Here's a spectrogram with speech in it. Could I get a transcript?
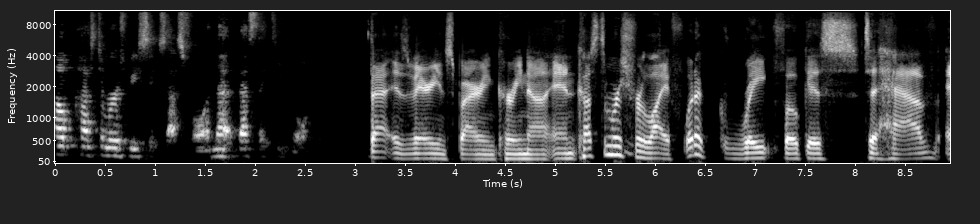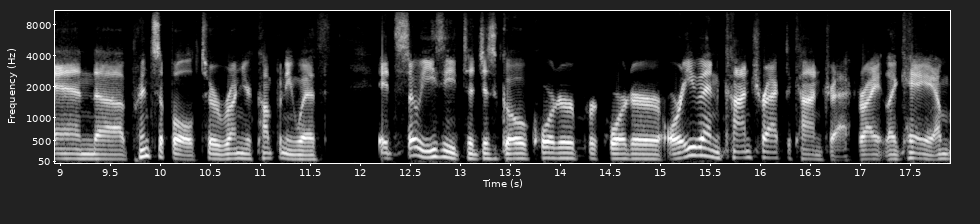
help customers be successful and that that's the key goal that is very inspiring, Karina. And customers for life, what a great focus to have and uh, principle to run your company with. It's so easy to just go quarter per quarter or even contract to contract, right? Like, hey, I'm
